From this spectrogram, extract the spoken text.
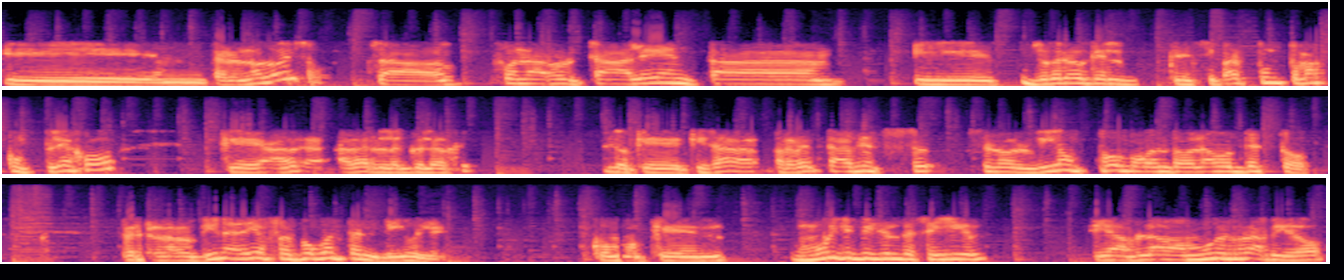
Y, pero no lo hizo. O sea, fue una ruta lenta. Y yo creo que el principal punto más complejo, que, a, a ver, lo, que- lo, que- lo que quizás a se, se nos olvida un poco cuando hablamos de esto, pero la rutina de ella fue poco entendible. Como que muy difícil de seguir. Ella hablaba muy rápido.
